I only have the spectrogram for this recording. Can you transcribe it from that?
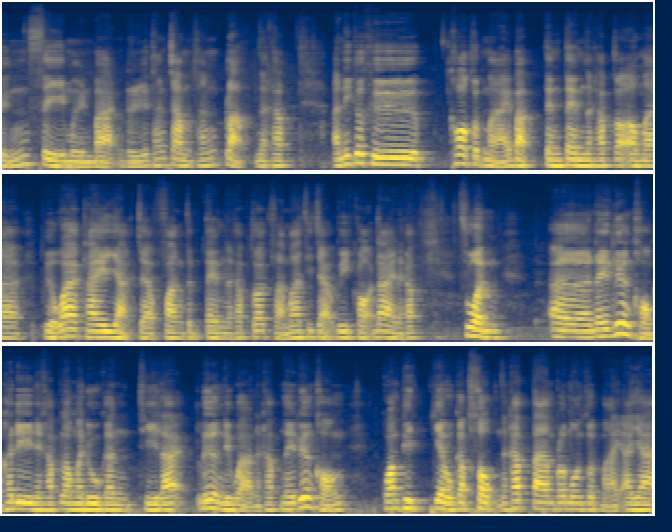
ถึง 40,000 บาท หรือทั้งจำทั้งปรับนะครับ อันนี้ก็คือข้อกฎหมายแบบเต็มๆนะครับ ก็เอามาเผื่อว่าใครอยากจะฟังเต็มๆนะครับ ก็สามารถที่จะวิเคราะห์ได้นะครับ ส่วนในเรื่องของคดีนะครับ เรามาดูกันทีละเรื่องดีกว่านะครับ ในเรื่องของความผิดเกี่ยวกับศพนะครับ ตามประมวลกฎหมายอาญา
